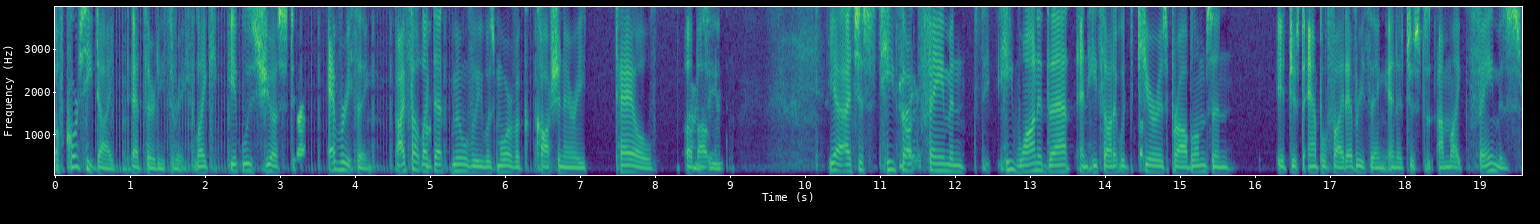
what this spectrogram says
of course he died at 33. Like it was just everything. I felt like that movie was more of a cautionary tale about yeah, it's just he thought fame and he wanted that and he thought it would cure his problems and it just amplified everything and it just I'm like fame is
